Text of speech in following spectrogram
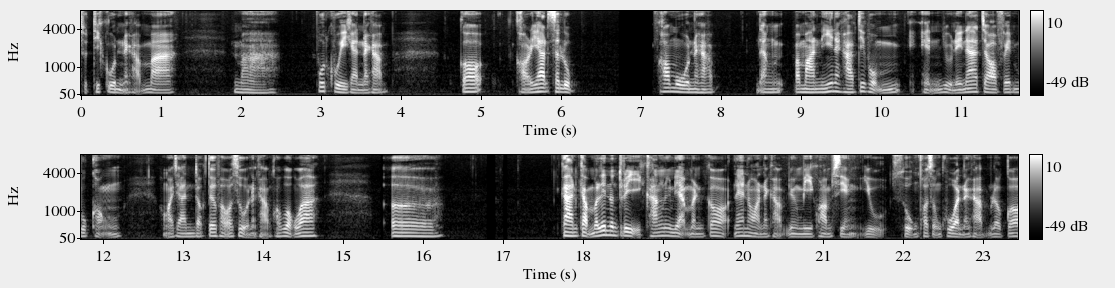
สุทธิกุลนะครับมามาพูดคุยกันนะครับ ก็ขออนุญาตสรุปข้อมูลนะครับ ดังประมาณนี้นะครับที่ผมเห็นอยู่ในหน้าจอ Facebook ของของอาจารย์ดรภาวสุนะครับเขาบอกว่าเออ การกลับมาเล่นดนตรีอีกครั้งหนึ่งเนี่ยมันก็แน่นอนนะครับ ยังมีความเสี่ยงอยู่สูงพอสมควรนะครับ แล้วก็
